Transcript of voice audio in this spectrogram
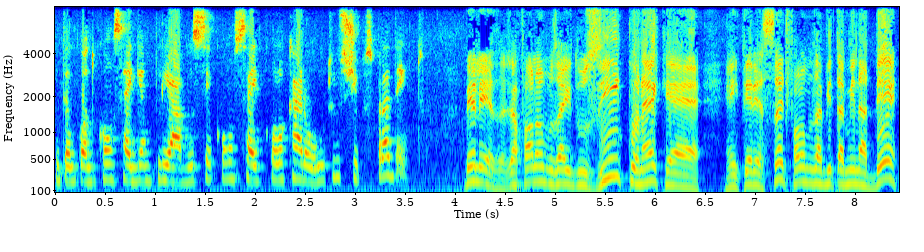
Então, quando consegue ampliar, você consegue colocar outros tipos para dentro. Beleza, já falamos aí do zinco, né? Que é, é interessante, falamos da vitamina D,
